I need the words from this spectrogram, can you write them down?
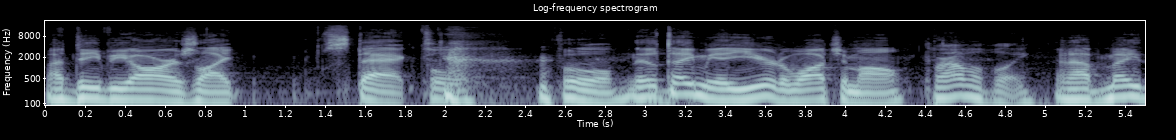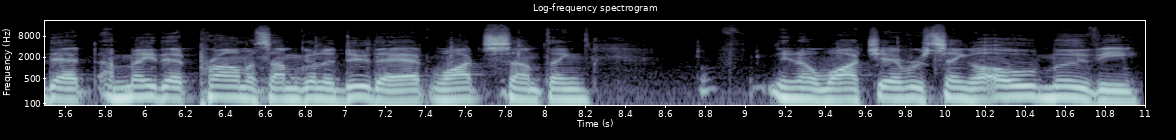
My DVR is like stacked full. full. It'll take me a year to watch them all. Probably. And I've made that I made that promise. I'm going to do that. Watch something, you know, watch every single old movie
